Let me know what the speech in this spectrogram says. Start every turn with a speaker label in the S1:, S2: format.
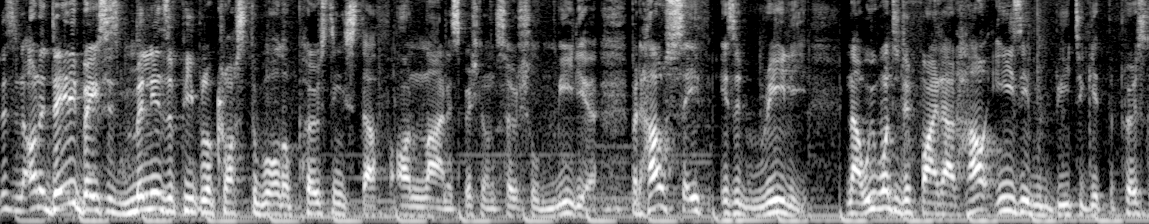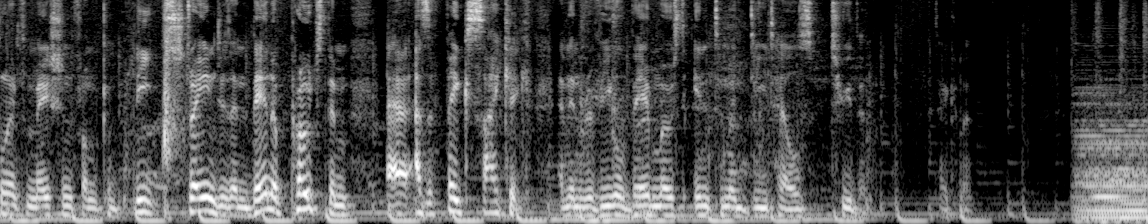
S1: Listen, on a daily basis, millions of people across the world are posting stuff online, especially on social media. But how safe is it really? Now, we wanted to find out how easy it would be to get the personal information from complete strangers and then approach them uh, as a fake psychic and then reveal their most intimate details to them. Take a look.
